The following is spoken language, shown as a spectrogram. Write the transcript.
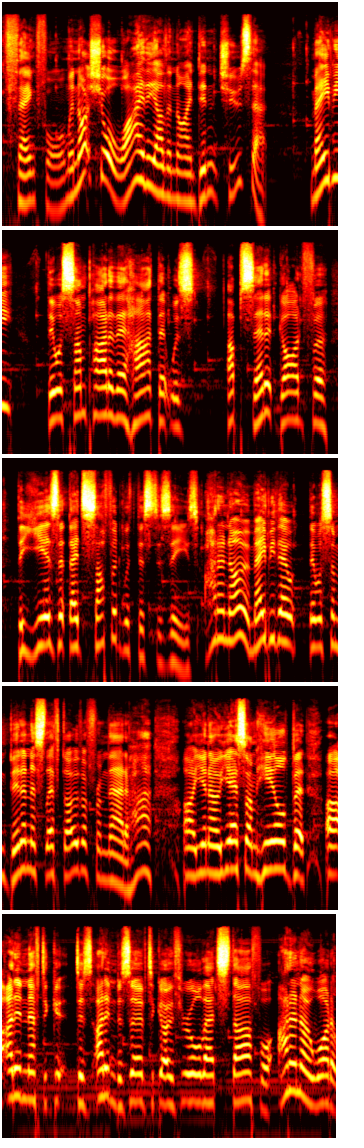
thankful. And we're not sure why the other nine didn't choose that. Maybe there was some part of their heart that was upset at God for the years that they'd suffered with this disease. I don't know. Maybe there, there was some bitterness left over from that. Ah, oh, you know, yes, I'm healed, but uh, I didn't have to. I didn't deserve to go through all that stuff, or I don't know what it,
